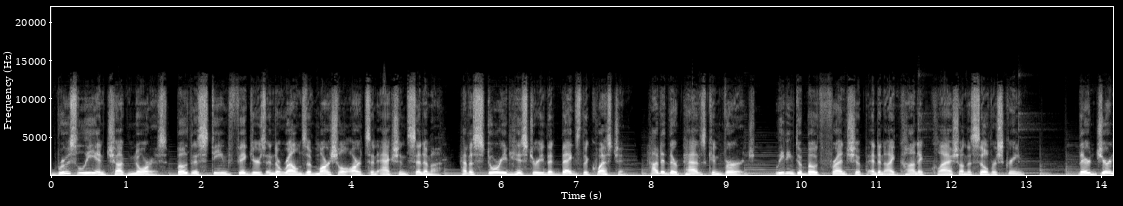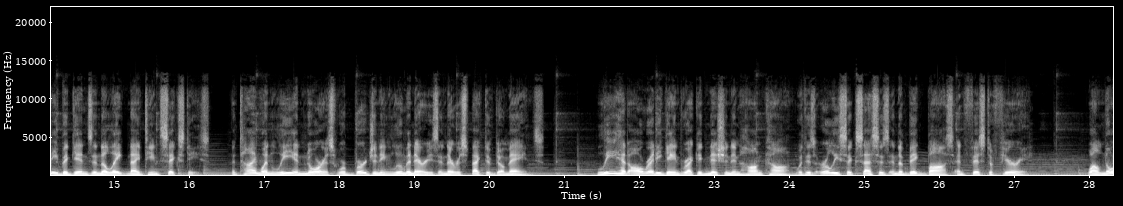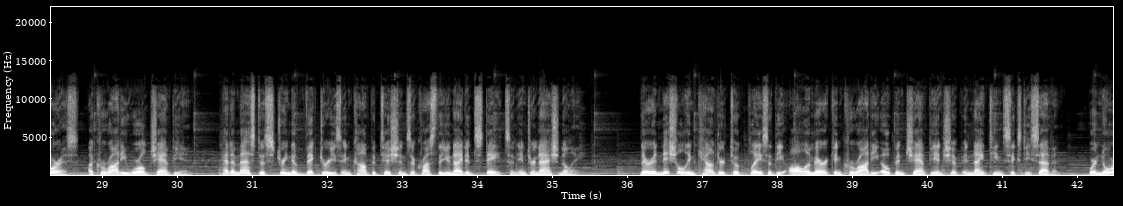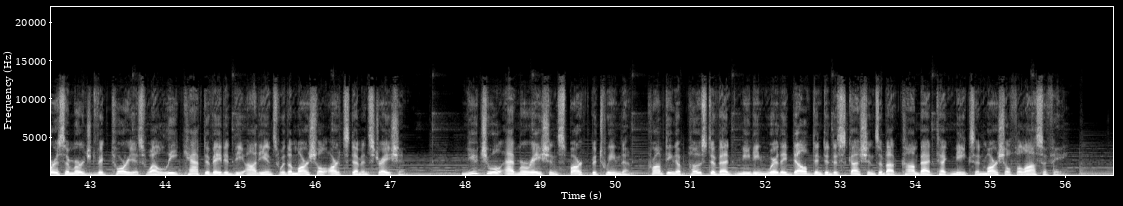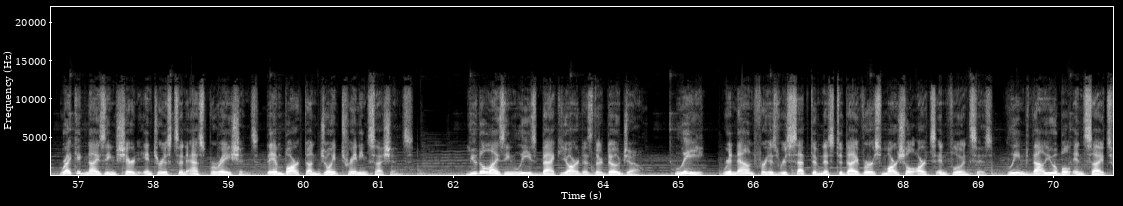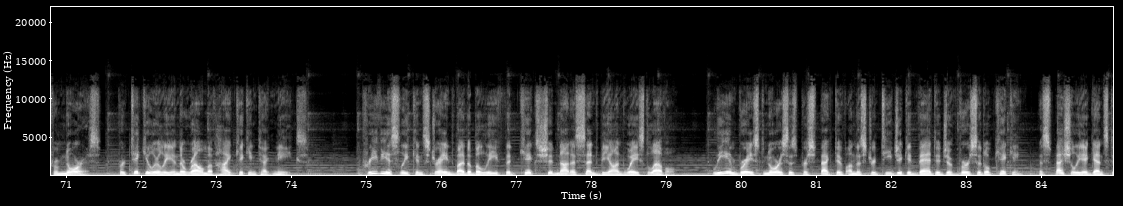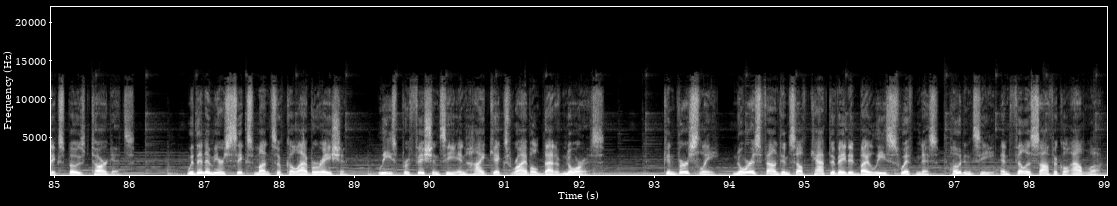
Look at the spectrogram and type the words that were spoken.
Bruce Lee and Chuck Norris, both esteemed figures in the realms of martial arts and action cinema, have a storied history that begs the question, how did their paths converge, leading to both friendship and an iconic clash on the silver screen? Their journey begins in the late 1960s, a time when Lee and Norris were burgeoning luminaries in their respective domains. Lee had already gained recognition in Hong Kong with his early successes in The Big Boss and Fist of Fury. While Norris, a karate world champion, had amassed a string of victories in competitions across the United States and internationally. Their initial encounter took place at the All-American Karate Open Championship in 1967, where Norris emerged victorious while Lee captivated the audience with a martial arts demonstration. Mutual admiration sparked between them, prompting a post-event meeting where they delved into discussions about combat techniques and martial philosophy. Recognizing shared interests and aspirations, they embarked on joint training sessions. Utilizing Lee's backyard as their dojo. Lee, renowned for his receptiveness to diverse martial arts influences, gleaned valuable insights from Norris, particularly in the realm of high kicking techniques. Previously constrained by the belief that kicks should not ascend beyond waist level, Lee embraced Norris's perspective on the strategic advantage of versatile kicking, especially against exposed targets. Within a mere six months of collaboration, Lee's proficiency in high kicks rivaled that of Norris. Conversely, Norris found himself captivated by Lee's swiftness, potency, and philosophical outlook.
